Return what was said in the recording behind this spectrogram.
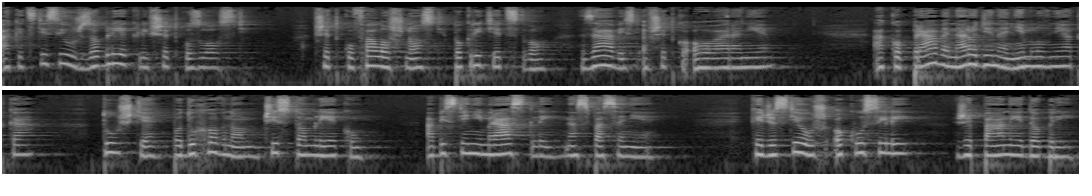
A keď ste si už zobliekli všetku zlosť, všetku falošnosť, pokritectvo, závisť a všetko ohováranie, ako práve narodené nemluvniatka, túžte po duchovnom, čistom lieku, aby ste ním rástli na spasenie, keďže ste už okúsili, že Pán je dobrý.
